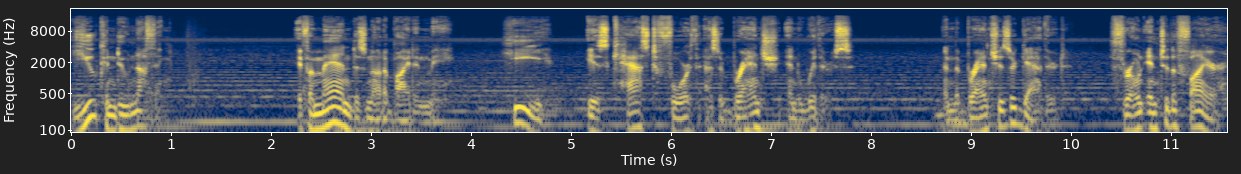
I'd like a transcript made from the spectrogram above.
you can do nothing. If a man does not abide in me, he is cast forth as a branch and withers. and the branches are gathered, thrown into the fire,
